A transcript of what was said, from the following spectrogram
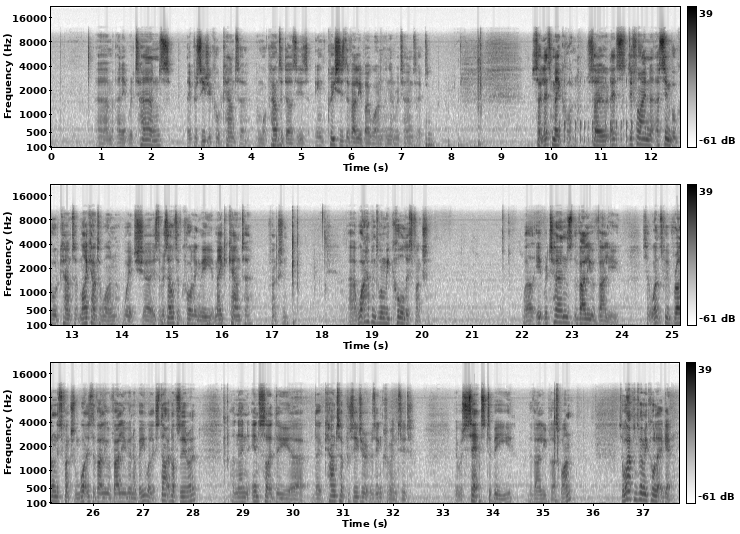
Um, and it returns a procedure called counter. And what counter does is increases the value by one and then returns it. So let's make one. So let's define a symbol called counter, my counter one, which uh, is the result of calling the make counter function. Uh, what happens when we call this function? Well, it returns the value of value. So once we've run this function, what is the value of value going to be? Well, it started off zero, and then inside the uh, the counter procedure, it was incremented. It was set to be the value plus one. So what happens when we call it again?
